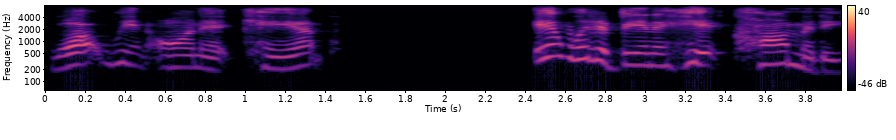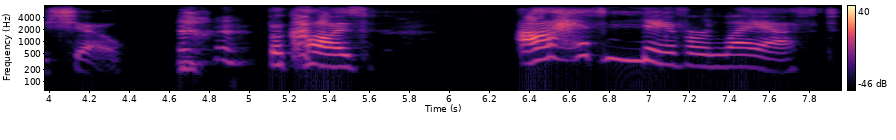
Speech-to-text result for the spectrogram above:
what went on at camp, it would have been a hit comedy show because I have never laughed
